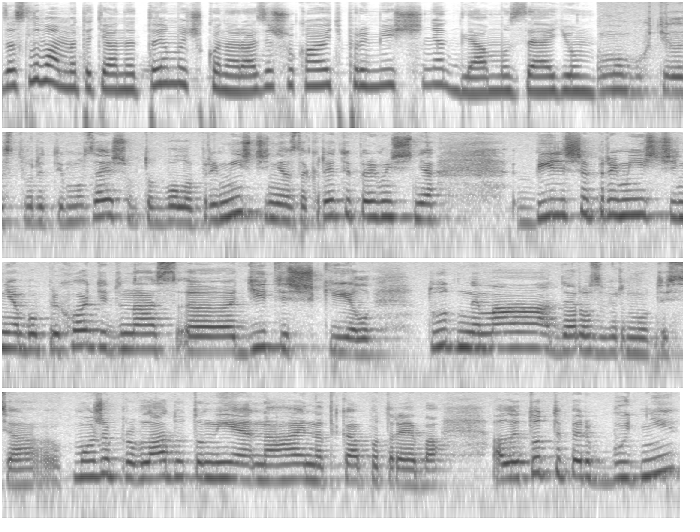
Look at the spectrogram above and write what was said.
За словами Тетяни Тимочко, наразі шукають приміщення для музею. Ми б хотіли створити музей, щоб то було приміщення, закрите приміщення, більше приміщення, бо приходять до нас е, діти з шкіл. Тут нема де розвернутися. Може, про владу то не є нагайна така потреба, але тут тепер будні.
